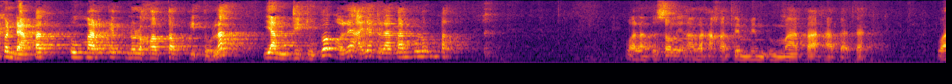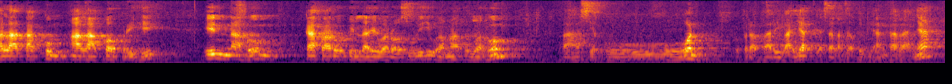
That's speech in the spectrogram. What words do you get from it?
pendapat Umar Ibnul Khattab itulah yang didukung oleh ayat 84. Wala tusolli ala akhadim min mata abada. Wala takum ala qabrihi. Innahum kafaru billahi wa rasulihi wa matu wa hum fasiqun. Beberapa riwayat ya salah satu di antaranya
